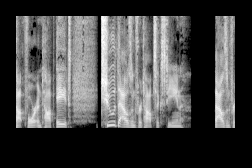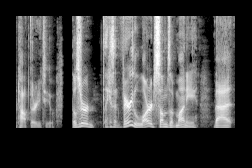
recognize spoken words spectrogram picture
top four, and top eight, 2,000 for top 16, 1,000 for top 32. Those are, like I said, very large sums of money that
